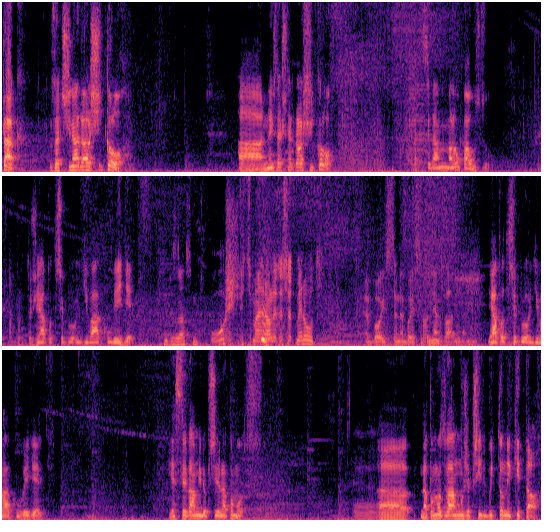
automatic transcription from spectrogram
Tak, začíná další kolo. A než začne další kolo, tak si dáme malou pauzu. Protože já potřebuji od diváků vědět. Už, teď jsme hráli 10 minut. Neboj se, neboj se, to nějak zvládne. Já potřebuji od diváků vědět, jestli vám někdo přijde na pomoc. Uh, na pomoc vám může přijít buď to Nikita.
